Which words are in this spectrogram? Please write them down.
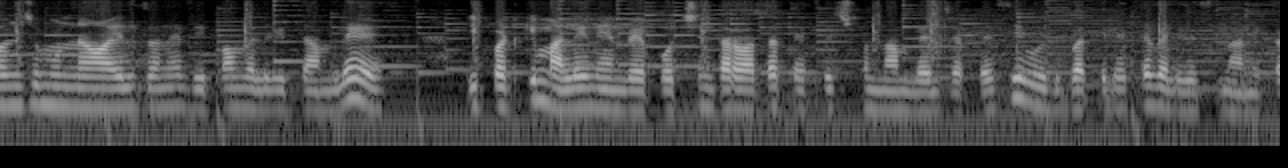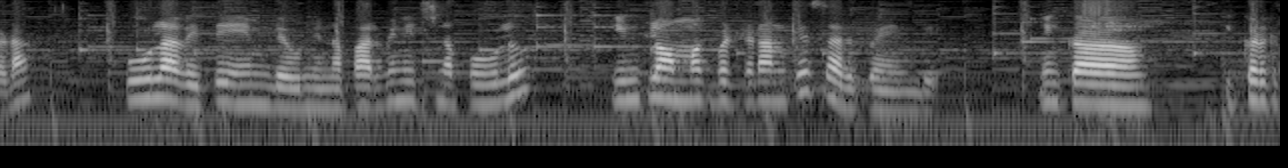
కొంచెం ఉన్న ఆయిల్తోనే దీపం వెలిగిద్దాంలే. ఇప్పటికీ మళ్ళీ నేను రేపు వచ్చిన తర్వాత తెప్పించుకుందాంలే అని చెప్పేసి ఉదిబత్తిలు అయితే వెలిగిస్తున్నాను ఇక్కడ. పూలు అవి అయితే ఏం లేవు. నిన్న పర్విని ఇచ్చిన పువ్వులు ఇంట్లో అమ్మకు పెట్టడానికే సరిపోయింది. ఇంకా ఇక్కడికి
